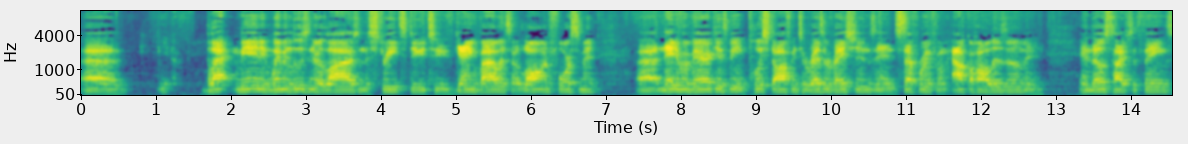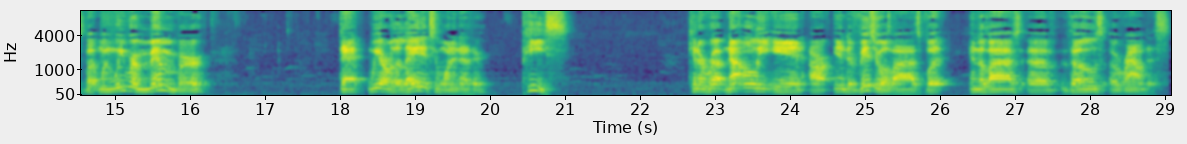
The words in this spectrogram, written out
uh, you know, black men and women losing their lives in the streets due to gang violence or law enforcement, uh, Native Americans being pushed off into reservations and suffering from alcoholism and and those types of things. But when we remember that we are related to one another, peace can erupt not only in our individual lives, but in the lives of those around us.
